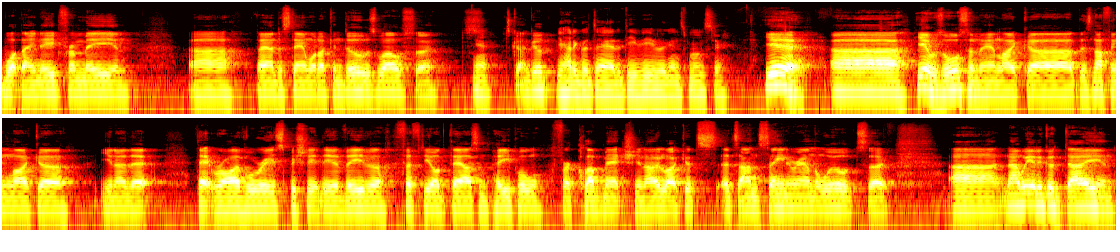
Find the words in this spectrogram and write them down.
what they need from me and uh, they understand what I can do as well. So it's, yeah, it's going good. You had a good day at the TV against Munster. Yeah, uh, yeah, it was awesome, man. Like, uh, there's nothing like uh, you know that that rivalry, especially at the Aviva, fifty odd thousand people for a club match. You know, like it's it's unseen around the world. So, uh, no, we had a good day and.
